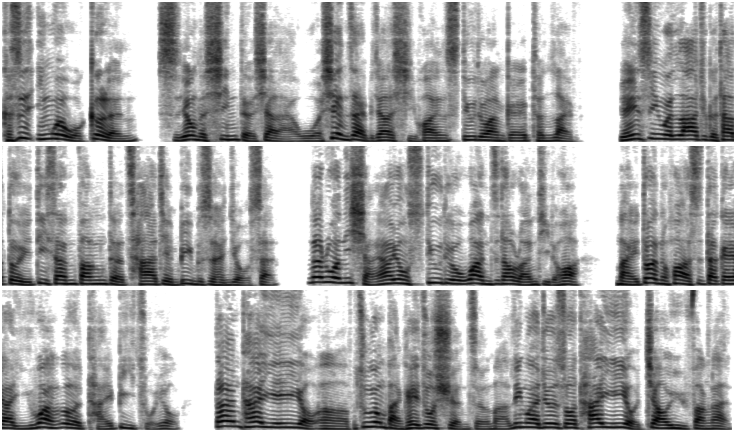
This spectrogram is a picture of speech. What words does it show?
可是因为我个人使用的心得下来，我现在比较喜欢 Studio One 跟 Ableton Live，原因是因为 Logic 它对于第三方的插件并不是很友善。那如果你想要用 Studio One 这套软体的话，买断的话是大概要一万二台币左右。当然它也有呃租用版可以做选择嘛。另外就是说它也有教育方案，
